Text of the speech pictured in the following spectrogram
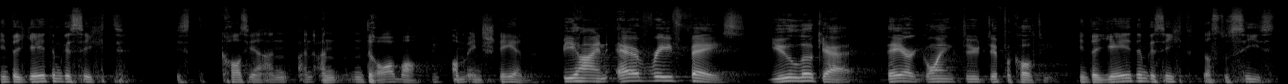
Hinter jedem Gesicht ist quasi ein, ein, ein, Drama am Entstehen. Behind every face you look at, they are going through difficulty. Hinter jedem Gesicht, das du siehst,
